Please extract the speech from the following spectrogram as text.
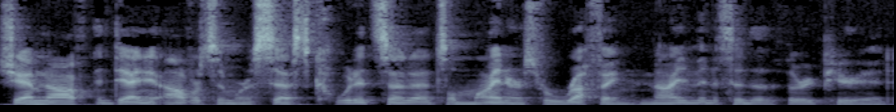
Zhamnov and Daniel Alfredsson were assessed coincidental minors for roughing nine minutes into the third period,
